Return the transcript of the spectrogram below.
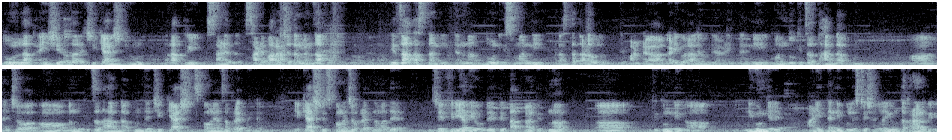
दोन लाख ऐंशी हजाराची कॅश घेऊन रात्री साडे साडेबाराच्या दरम्यान जात होते. हे जात असताना त्यांना दोन इसमांनी रस्त्यात अडवलं ते पांढऱ्या गाडीवर आले होते आणि त्यांनी बंदुकीचा धाक दाखवून त्यांच्या बंदुकीचा धाक दाखवून त्यांची कॅश हिसकवण्याचा प्रयत्न केला. हे कॅश हिसकवण्याच्या प्रयत्नामध्ये जे फिर्यादी होते ते तात्काळ तिथनं तिथून नि- निघून गेले आणि त्यांनी पोलीस स्टेशनला येऊन तक्रार दिली.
